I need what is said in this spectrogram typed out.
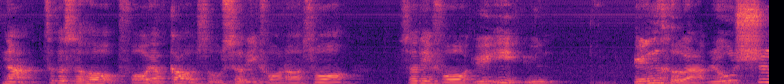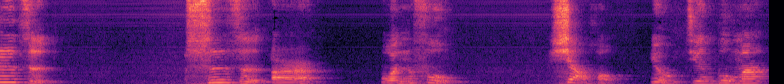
那这个时候，佛要告诉舍利佛了，说：“舍利佛，于意云云何啊？如狮子，狮子而闻父笑吼，有惊怖吗？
